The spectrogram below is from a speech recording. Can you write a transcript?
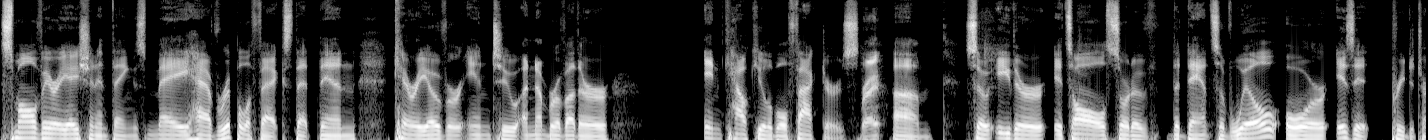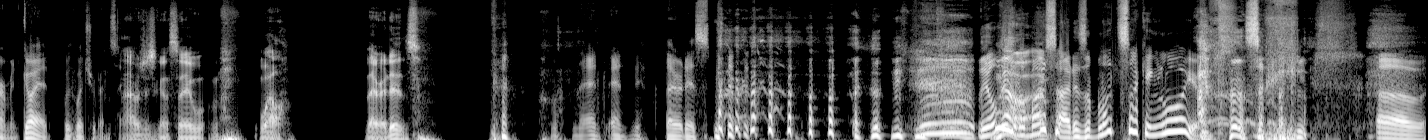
small variation in things may have ripple effects that then carry over into a number of other incalculable factors. Right. Um, so either it's all sort of the dance of will or is it predetermined? Go ahead with what you're about to say. I was just going to say, well, there it is. and, and there it is. the only No, one on my I'm- side is a blood sucking lawyer. so, uh,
